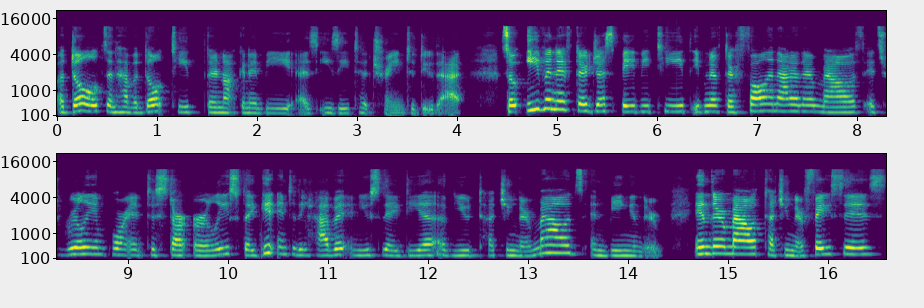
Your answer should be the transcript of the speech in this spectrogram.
adults and have adult teeth, they're not going to be as easy to train to do that. So even if they're just baby teeth, even if they're falling out of their mouth, it's really important to start early so they get into the habit and used to the idea of you touching their mouths and being in their in their mouth, touching their faces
